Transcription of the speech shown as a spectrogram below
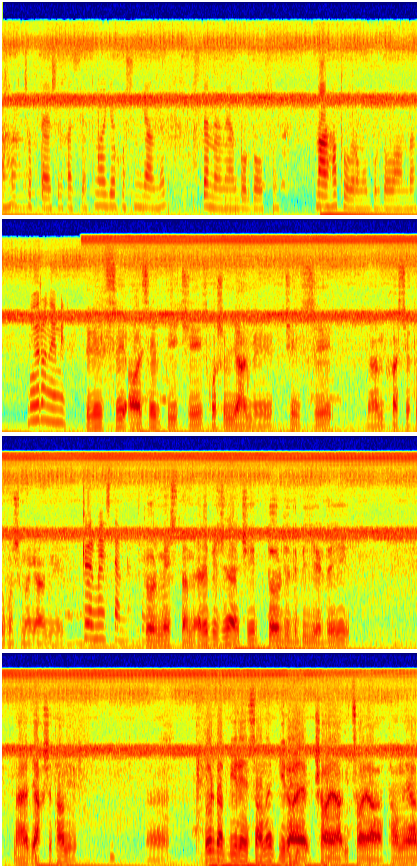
Aha, çox dəyişir xəssiyyətim. Ona görə xoşum gəlmir. İstəmirəm yəni burada olsun. Narahat olurum o burada olanda. Buyurun Emil. Birincisi Aysel deyir ki, xoşum gəlmir. İkincisi mənim xəssiyyətim xoşuma gəlmir. Görmək istəmirəm. Görmək istəmir. Elə bilirəm ki, 4 ildir bir yerdəyik. Məni yaxşı tanıyır. Burada bir insanı bir aya, iki aya, üç aya tanıya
